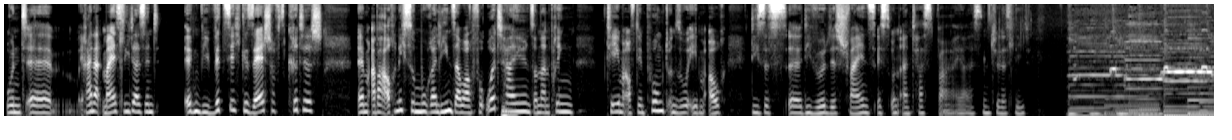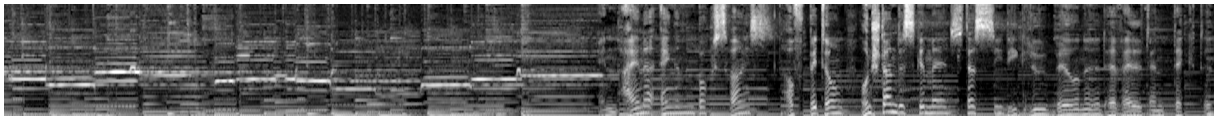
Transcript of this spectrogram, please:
Und äh, Reinhard Mays Lieder sind irgendwie witzig, gesellschaftskritisch, ähm, aber auch nicht so moralinsauer verurteilen, mhm. sondern bringen Themen auf den Punkt und so eben auch dieses, äh, die Würde des Schweins ist unantastbar. Ja, ist ein schönes Lied. In einer engen Box weiß auf Bittung und standesgemäß, dass sie die Glühbirne der Welt entdeckte.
